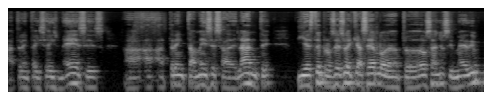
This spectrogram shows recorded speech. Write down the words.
a 36 meses, a, a 30 meses adelante. Y este proceso hay que hacerlo dentro de dos años y medio,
